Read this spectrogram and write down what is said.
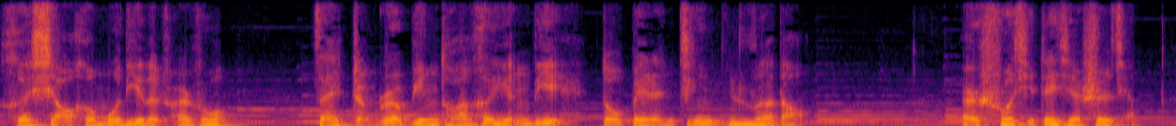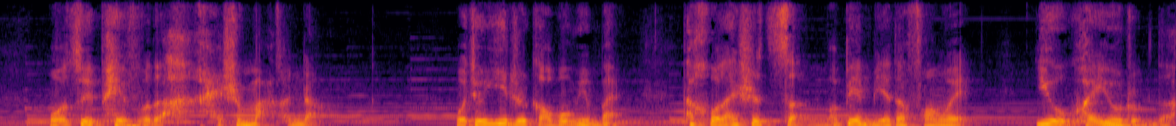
和小河墓地的传说，在整个兵团和营地都被人津津乐道。而说起这些事情，我最佩服的还是马团长。我就一直搞不明白，他后来是怎么辨别的方位，又快又准的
